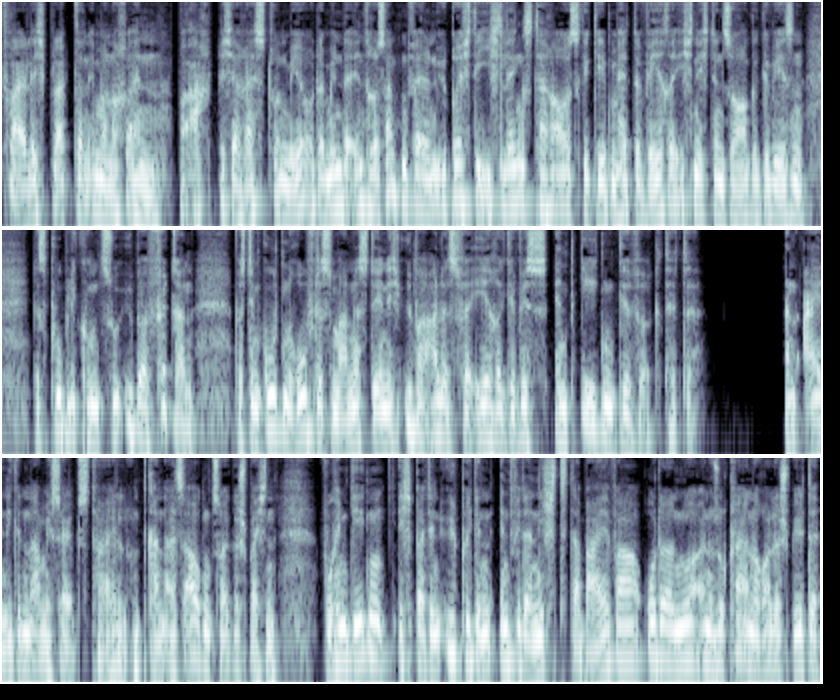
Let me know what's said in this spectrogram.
Freilich bleibt dann immer noch ein beachtlicher Rest von mehr oder minder interessanten Fällen übrig, die ich längst herausgegeben hätte, wäre ich nicht in Sorge gewesen, das Publikum zu überfüttern, was dem guten Ruf des Mannes, den ich über alles verehre, gewiss entgegengewirkt hätte. An einigen nahm ich selbst teil und kann als Augenzeuge sprechen, wohingegen ich bei den übrigen entweder nicht dabei war oder nur eine so kleine Rolle spielte,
